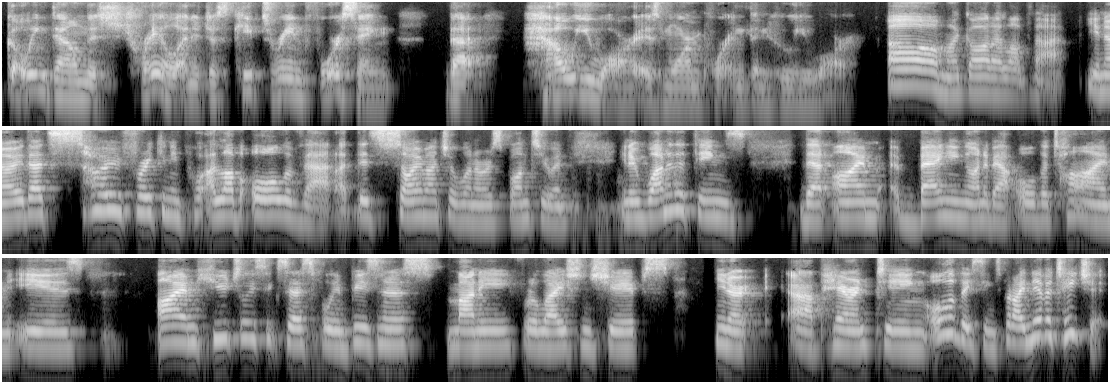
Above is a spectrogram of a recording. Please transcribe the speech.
going down this trail and it just keeps reinforcing that how you are is more important than who you are. Oh my God, I love that. You know, that's so freaking important. I love all of that. There's so much I want to respond to. And, you know, one of the things that I'm banging on about all the time is I am hugely successful in business, money, relationships, you know, uh, parenting, all of these things, but I never teach it.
